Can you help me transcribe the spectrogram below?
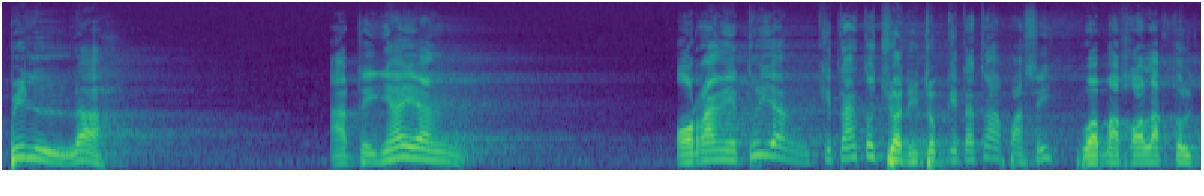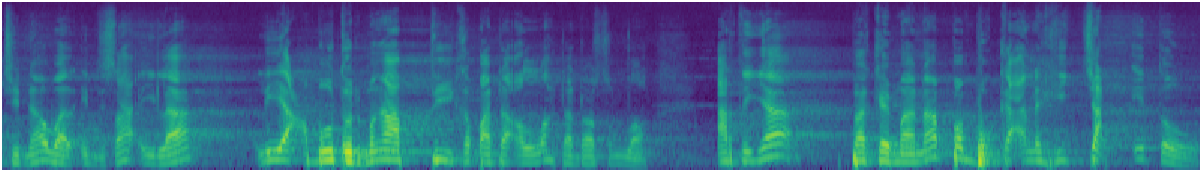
billah. Artinya yang orang itu yang kita tujuan hidup kita itu apa sih? Wa ma khalaqtul jinna wal insa illa liya'budun, mengabdi kepada Allah dan Rasulullah. Artinya bagaimana pembukaan hijab itu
